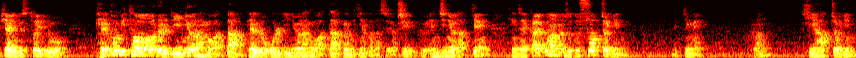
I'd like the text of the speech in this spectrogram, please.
비하인드 스토리로 델 컴퓨터를 리뉴얼한 것 같다, 델 로고를 리뉴얼한 것 같다 그런 느낌을 받았어요. 역시 그 엔지니어답게 굉장히 깔끔하면서도 수학적인 느낌의 그런 기하학적인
